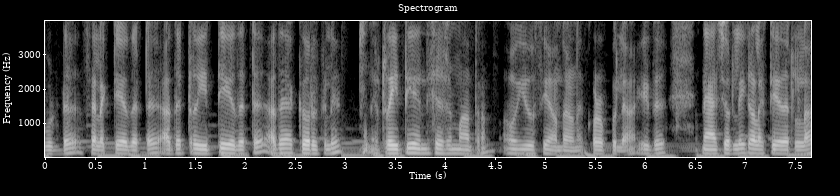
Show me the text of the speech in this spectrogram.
വുഡ് സെലക്ട് ചെയ്തിട്ട് അത് ട്രീറ്റ് ചെയ്തിട്ട് അത് അക്വറത്തിൽ ട്രീറ്റ് ചെയ്തതിന് ശേഷം മാത്രം യൂസ് ചെയ്യാവുന്നതാണ്. കുഴപ്പമില്ല. ഇത് നാച്ചുറലി കളക്ട് ചെയ്തിട്ടുള്ള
